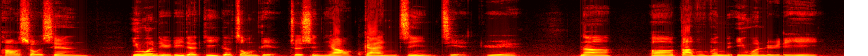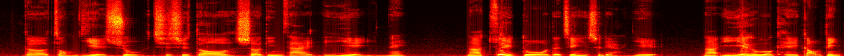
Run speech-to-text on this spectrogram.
好，首先，英文履历的第一个重点就是你要干净简约。那呃，大部分的英文履历的总页数其实都设定在一页以内。那最多我的建议是两页。那一页如果可以搞定，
